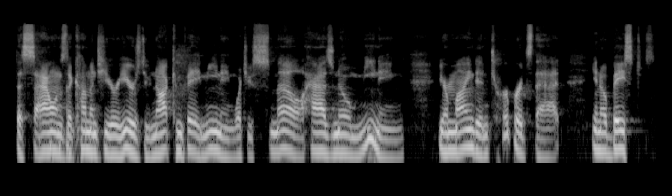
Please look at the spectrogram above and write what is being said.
the sounds that come into your ears do not convey meaning. What you smell has no meaning. Your mind interprets that you know based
